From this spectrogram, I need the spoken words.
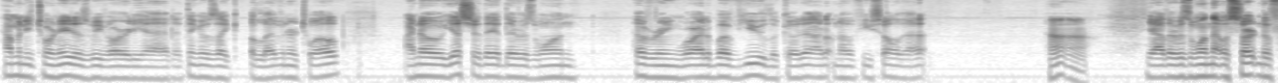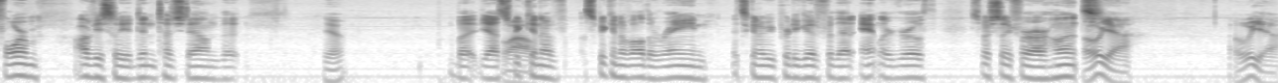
how many tornadoes we've already had. I think it was like eleven or twelve. I know yesterday there was one hovering right above you, Lakota. I don't know if you saw that. uh, uh Yeah, there was one that was starting to form. Obviously, it didn't touch down, but yeah. But yeah, Wow. speaking of speaking of all the rain, it's gonna be pretty good for that antler growth, especially for our hunts. Oh yeah, oh yeah.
